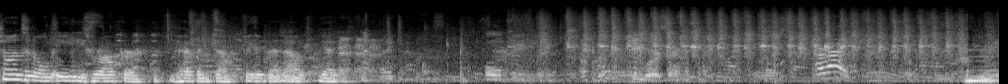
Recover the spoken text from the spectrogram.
Sean's an old 80s rocker, if you haven't uh, figured that out yet. Old team. Keyword there. All right.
